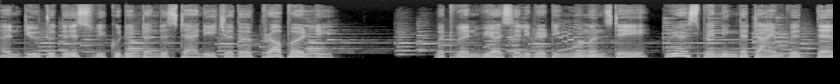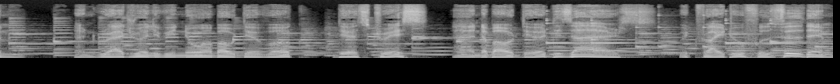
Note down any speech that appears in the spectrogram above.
And due to this, we couldn't understand each other properly. But when we are celebrating Women's Day, we are spending the time with them. And gradually we know about their work, their stress, and about their desires. We try to fulfill them.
